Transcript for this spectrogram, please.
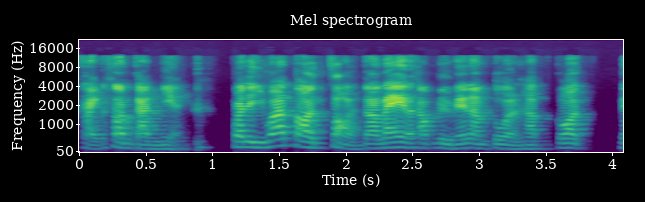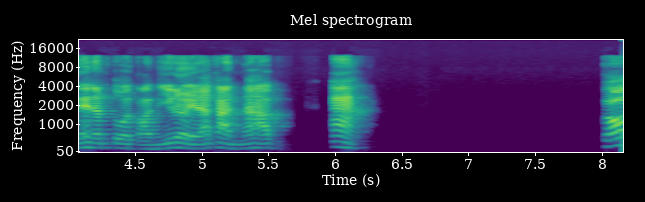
ใครก็ทำกันเนี่ยพอดีว่าตอนสอนตอนแรกนะครับลืมแนะนำตัวนะครับ ก็แนะนำตัวตอนนี้เลยแล้วกันนะครับอะก็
